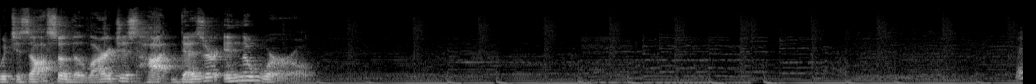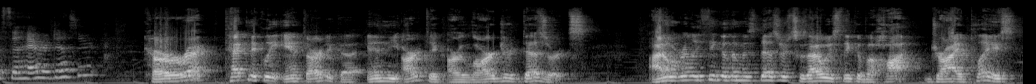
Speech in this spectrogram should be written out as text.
which is also the largest hot desert in the world? The Sahara Desert? Correct. Technically, Antarctica and the Arctic are larger deserts. I don't really think of them as deserts because I always think of a hot, dry place,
